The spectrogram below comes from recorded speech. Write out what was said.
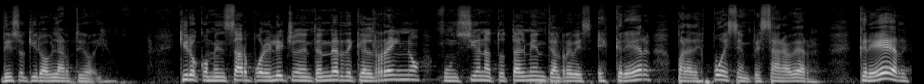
De eso quiero hablarte hoy. quiero comenzar por el hecho de entender de que el reino funciona totalmente al revés. Es creer para después empezar a ver. Creer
